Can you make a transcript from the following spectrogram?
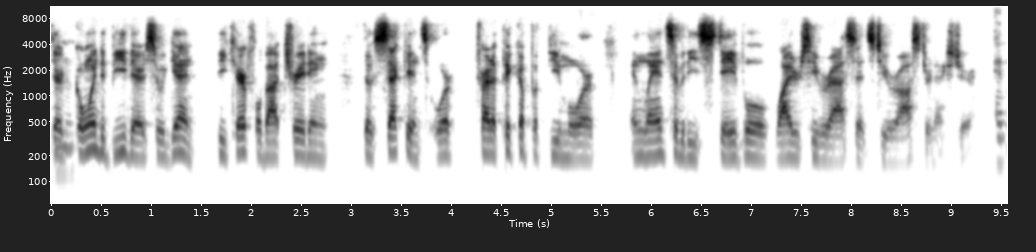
they're mm-hmm. going to be there. So again, be careful about trading those seconds or try to pick up a few more and land some of these stable wide receiver assets to your roster next year. And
